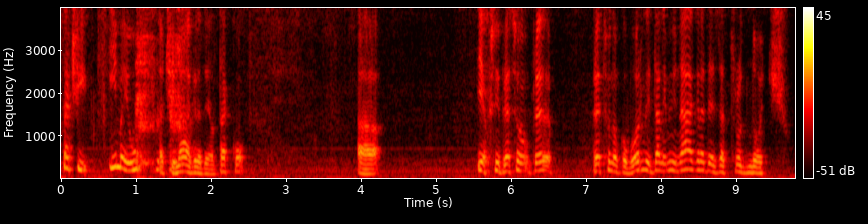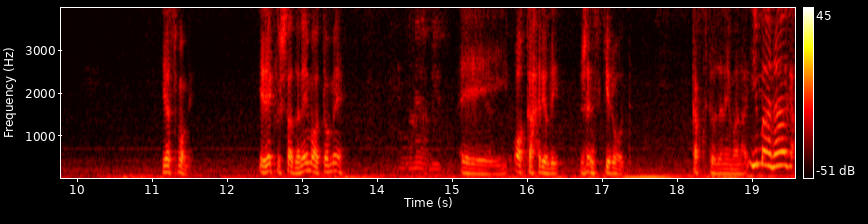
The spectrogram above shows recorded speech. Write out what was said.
Znači, imaju znači, nagrade, je tako? A, iako su mi prethodno, pre, prethodno govorili, da li imaju nagrade za trudnoću? Jesmo li? I rekli šta, da nema o tome? Ej, okahrili ženski rod. Kako to da nema naga? Ima naga,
